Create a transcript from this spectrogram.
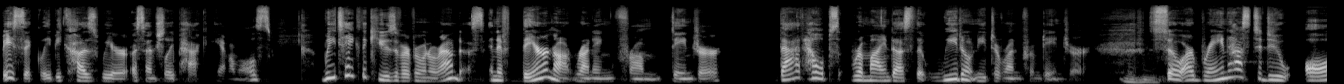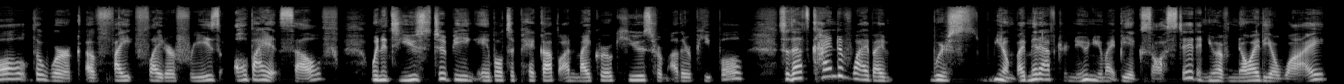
Basically because we're essentially pack animals we take the cues of everyone around us. And if they're not running from danger that helps remind us that we don't need to run from danger. Mm-hmm. So our brain has to do all the work of fight, flight, or freeze all by itself when it's used to being able to pick up on micro cues from other people. So that's kind of why by we're, you know, by mid afternoon, you might be exhausted and you have no idea why.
